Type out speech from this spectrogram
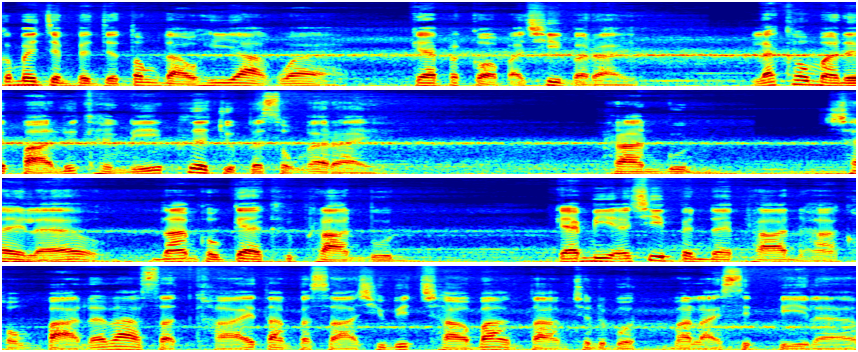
ก็ไม่จำเป็นจะต้องเดาให้ยากว่า แกประกอบอาชีพอะไร และเข้ามาในป่าลึกแห่งนี้เพื่อจุดประสงค์อะไร พรานบุญ ใช่แล้วนามของแกคือพรานบุญ แกมีอาชีพเป็นนายพรานหาของป่าและล่าสัตว์ขายตามภาษาชีวิตชาวบ้านตามชนบทมาหลายสิบปีแล้ว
